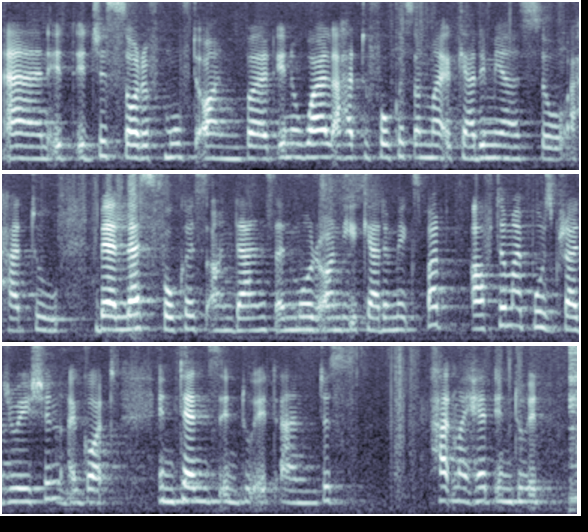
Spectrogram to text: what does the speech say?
and it, it just sort of moved on. But in a while I had to focus on my academia. So I had to bear less focus on dance and more on the academics. But after my post graduation, I got intense into it and just had my head into it.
